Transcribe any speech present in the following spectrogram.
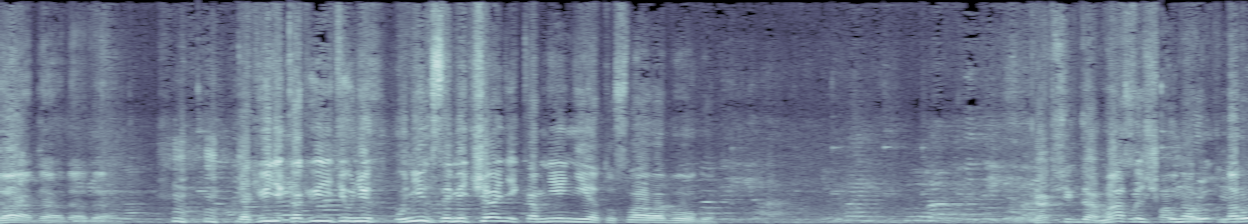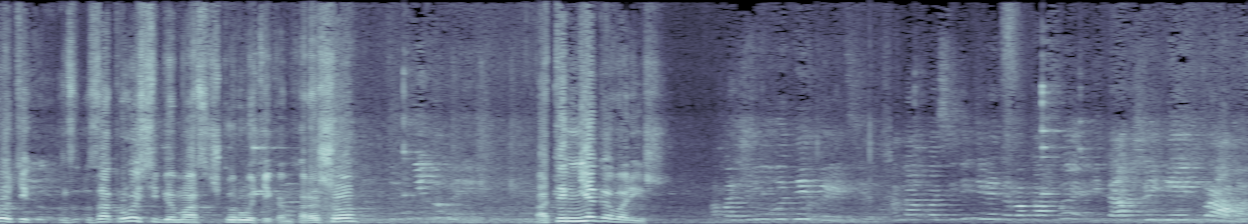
Да, да, да, да. Как, види- как видите, у них, у них замечаний ко мне нету, слава богу. Как всегда, Масочку на, на ротик, закрой себе масочку ротиком, хорошо? А ты мне говоришь? А почему вы тыкаете? Она посетитель этого кафе и также имеет право.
